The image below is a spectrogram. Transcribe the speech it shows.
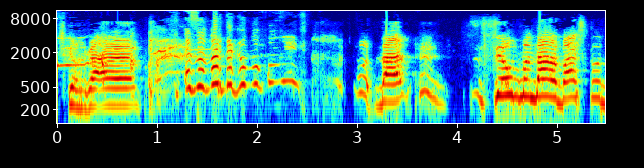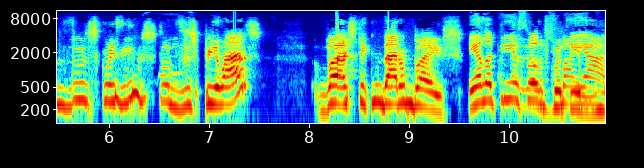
descarregar. Essa parte acabou comigo. Vou dar, se eu mandar abaixo todos os coisinhos, todos os pilares, vais ter que me dar um beijo. Ela queria só tipo, desmaiar.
